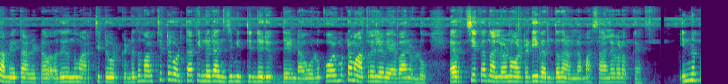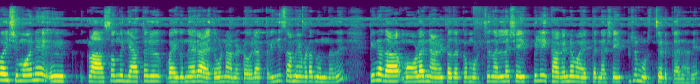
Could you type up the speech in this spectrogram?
സമയത്താണ് കേട്ടോ അത് ഒന്ന് മറിച്ചിട്ട് കൊടുക്കേണ്ടത്. മറിച്ചിട്ട് കൊടുത്താൽ പിന്നെ ഒരു അഞ്ച് മിനിറ്റിന്റെ ഒരു ഇതേ ഉണ്ടാവുള്ളൂ. കോഴിമുട്ട മാത്രമല്ലേ വേവാനുള്ളൂ. ഇറച്ചിയൊക്കെ നല്ലോണം ഓൾറെഡി വെന്തതാണല്ലോ മസാലകളൊക്കെ. ഇന്നിപ്പോൾ ഇഷുമോന് ക്ലാസ് ഒന്നും ഇല്ലാത്തൊരു വൈകുന്നേരം ആയതുകൊണ്ടാണ് കേട്ടോ. ഒരു അത്രയും സമയം ഇവിടെ നിന്നത്. പിന്നെ അതാ മോൾ തന്നെയാണ് കേട്ടോ അതൊക്കെ മുറിച്ച് നല്ല ഷേപ്പിൽ കകന്റെ മായി തന്നെ ഷേപ്പിൽ മുറിച്ചെടുക്കാനറിയാം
